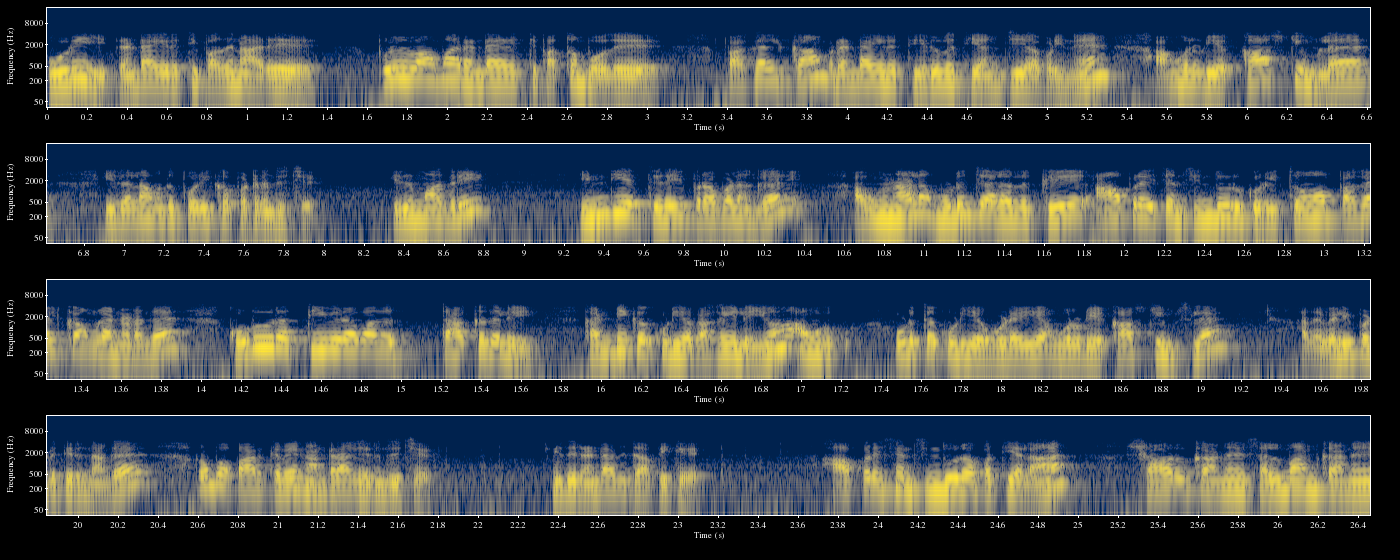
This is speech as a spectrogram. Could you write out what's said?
உரி ரெண்டாயிரத்தி பதினாறு புல்வாமா ரெண்டாயிரத்தி பத்தொம்போது பகல்காம் ரெண்டாயிரத்தி இருபத்தி அஞ்சு அப்படின்னு அவங்களுடைய காஸ்டியூமில் இதெல்லாம் வந்து பொறிக்கப்பட்டிருந்துச்சு. இது மாதிரி இந்திய திரை பிரபலங்கள் அவங்களால முடிஞ்ச அளவுக்கு ஆபரேஷன் சிந்தூர் குறித்தும் பகல்காமில் நடந்த கொடூர தீவிரவாத தாக்குதலை கண்டிக்கக்கூடிய வகையிலையும் அவங்க உடுத்தக்கூடிய உடை அவங்களுடைய காஸ்டியூம்ஸில் அதை வெளிப்படுத்தியிருந்தாங்க. ரொம்ப பார்க்கவே நன்றாக இருந்துச்சு. இது ரெண்டாவது டாபிக்கு ஆப்ரேஷன் சிந்தூரை பற்றியெல்லாம் ஷாருக் கானு சல்மான் கானு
